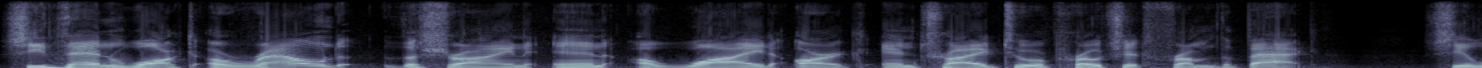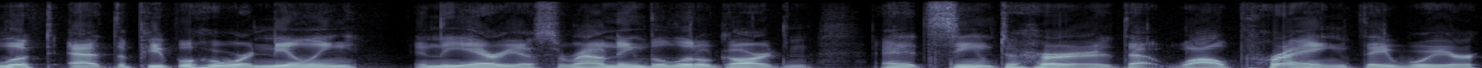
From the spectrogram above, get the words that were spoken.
She then walked around the shrine in a wide arc and tried to approach it from the back. She looked at the people who were kneeling in the area surrounding the little garden, and it seemed to her that while praying, they were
